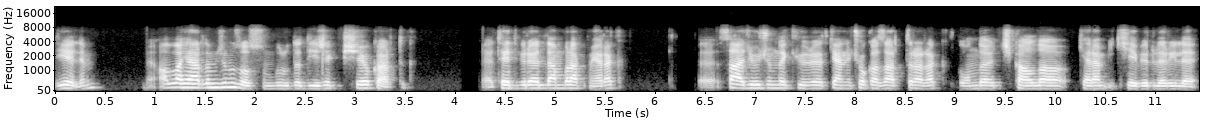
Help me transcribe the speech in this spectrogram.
diyelim. Allah yardımcımız olsun. Burada diyecek bir şey yok artık. E, tedbiri elden bırakmayarak e, sadece hücumdaki üretkenliği çok az arttırarak onu da Çikalla, Kerem ikiye birleriyle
